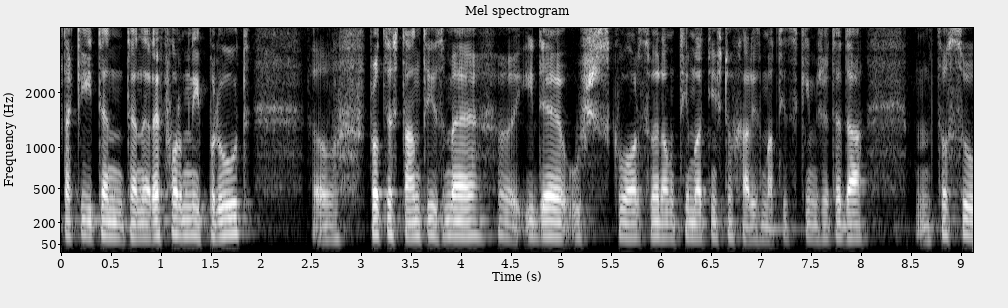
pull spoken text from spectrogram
taký ten, ten reformný prúd e, v protestantizme e, ide už skôr smerom tým letnično-charizmatickým, že teda to sú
